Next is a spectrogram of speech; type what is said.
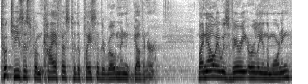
took Jesus from Caiaphas to the place of the Roman governor. By now it was very early in the morning,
